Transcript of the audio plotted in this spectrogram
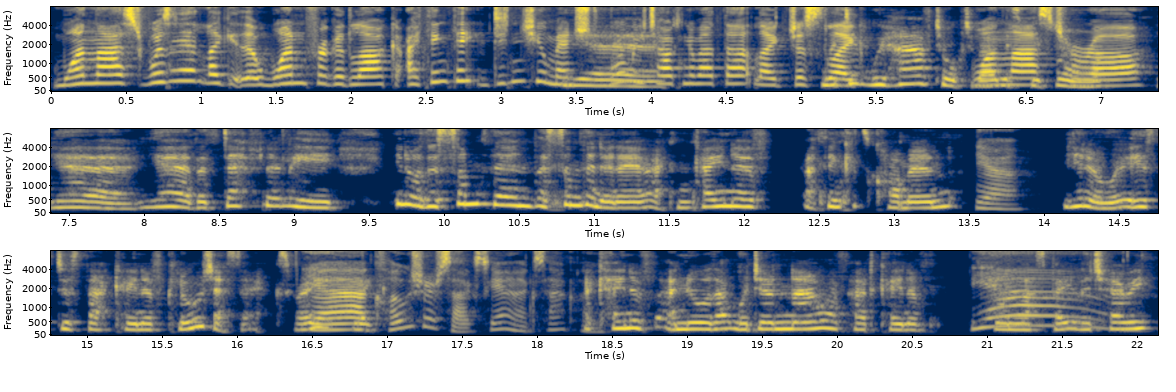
One last, wasn't it? Like the one for good luck. I think that didn't you mention? Weren't we talking about that? Like just We, like did, we have talked about one this last before. hurrah. Yeah, yeah. There's definitely, you know, there's something, there's something in it. I can kind of, I think it's common. Yeah, You know, it is just that kind of closure sex, right? yeah. Like, closure sex. Yeah, exactly. I kind of, I know that we're done now. I've had kind of Yeah. one last bite of the cherry.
